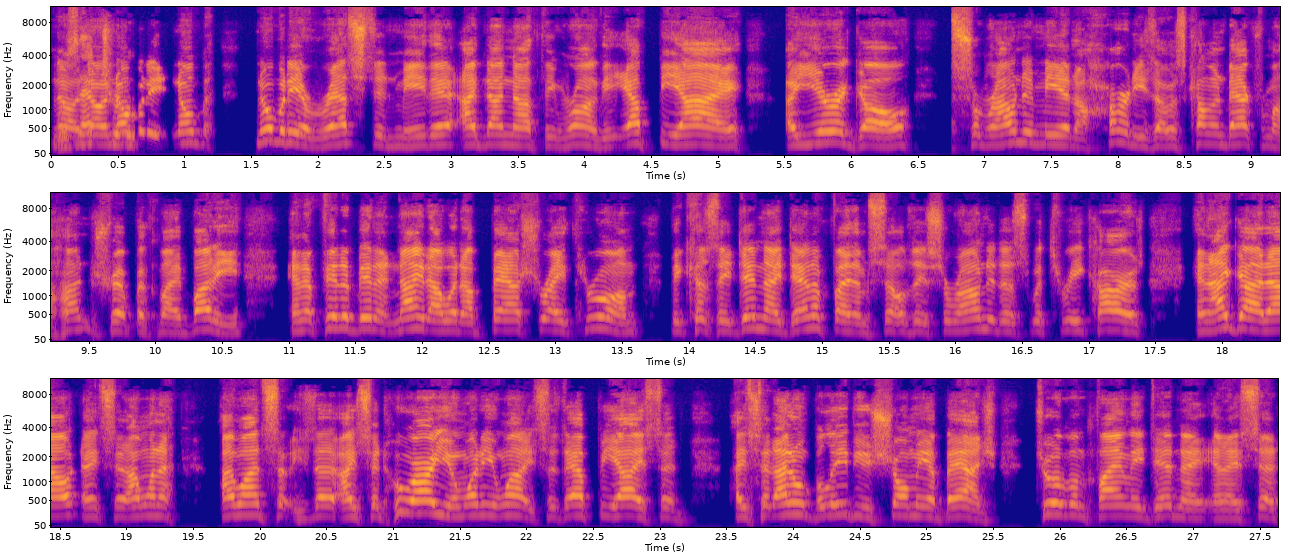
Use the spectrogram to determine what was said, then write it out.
No, no, true? nobody, no, nobody arrested me. They, I've done nothing wrong. The FBI a year ago surrounded me at a Hardee's. I was coming back from a hunting trip with my buddy. And if it had been at night, I would have bashed right through them because they didn't identify themselves. They surrounded us with three cars. And I got out and I said, I want to, I want so he said, I said, Who are you and what do you want? He says, FBI. I said, I said, I don't believe you. Show me a badge. Two of them finally did. And I and I said,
